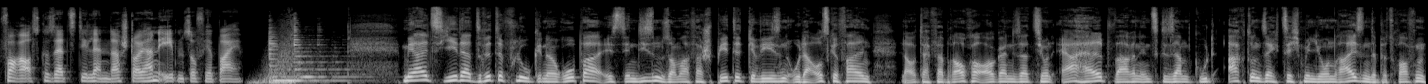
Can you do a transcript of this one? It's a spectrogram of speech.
Voraus vorausgesetzt die Länder steuern ebenso viel bei. Mehr als jeder dritte Flug in Europa ist in diesem Sommer verspätet gewesen oder ausgefallen. Laut der Verbraucherorganisation AirHelp waren insgesamt gut 68 Millionen Reisende betroffen.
